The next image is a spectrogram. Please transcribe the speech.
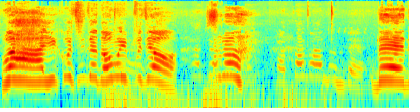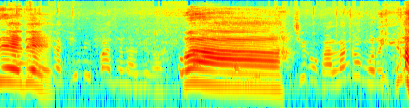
와 이 꽃 진짜 너무 이쁘죠? 수롱 갖다 놨는데. 네 네 네 진짜 힘이 빠져가지고 와 지고 갈란가 모르겠네.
